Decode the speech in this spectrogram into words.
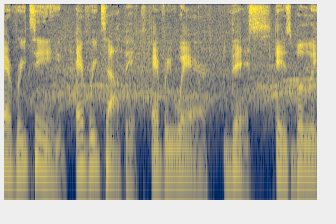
Every team, every topic, everywhere. This is Bleav.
